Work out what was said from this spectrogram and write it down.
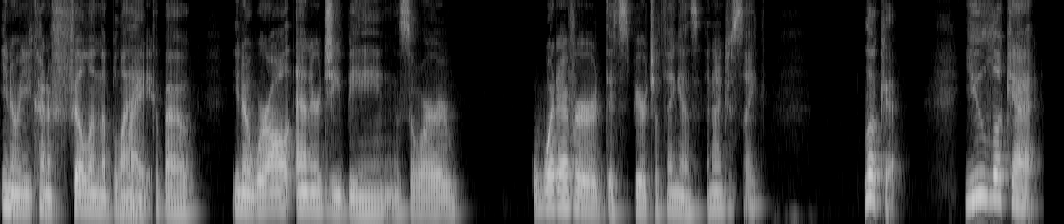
You know, you kind of fill in the blank right. about, you know, we're all energy beings or whatever the spiritual thing is, and I just like, look at. You look at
